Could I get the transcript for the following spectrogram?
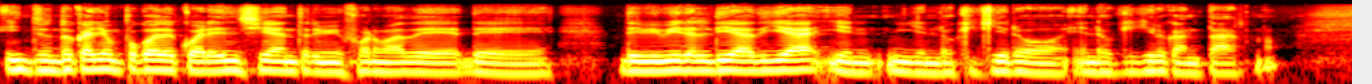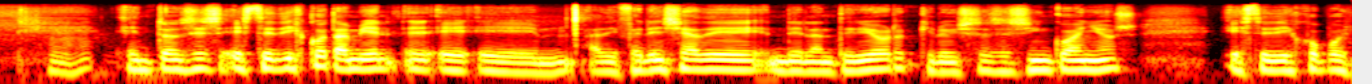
Intento que haya un poco de coherencia entre mi forma de, vivir el día a día y en, lo, que quiero, en lo que quiero cantar, ¿no? Entonces, este disco también, eh, a diferencia del anterior, que lo hice hace cinco años, este disco pues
